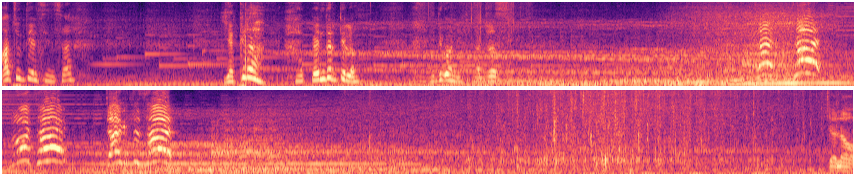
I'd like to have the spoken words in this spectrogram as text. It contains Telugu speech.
ఆచూకు తెలిసింది సార్. ఎక్కడా? పెందుర్తిలో. ఇదిగోండి address. Sir sir! Slow sir! జాగ్రత్త సార్! చలో.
